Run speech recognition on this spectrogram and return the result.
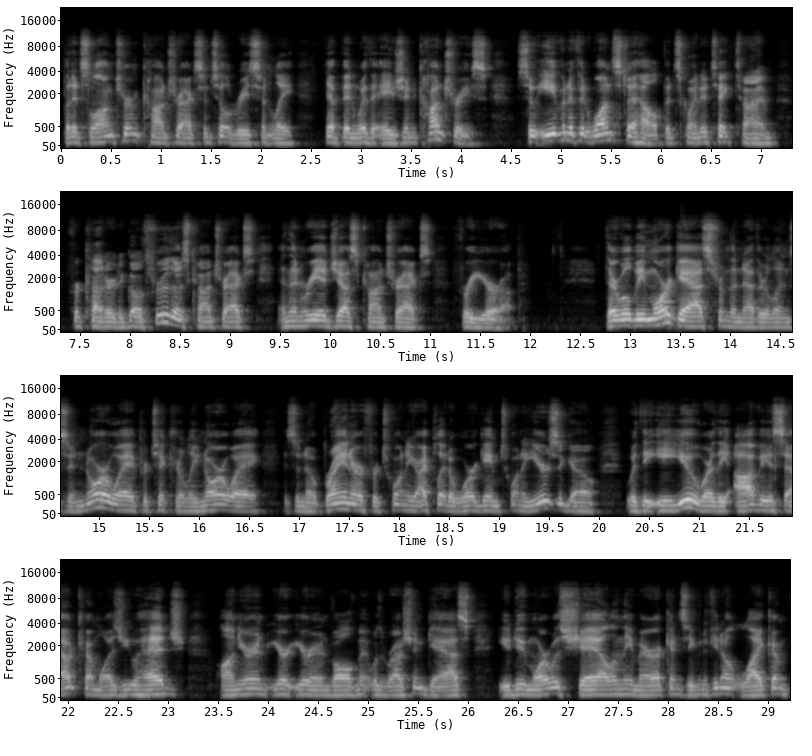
but its long term contracts until recently have been with Asian countries, so even if it wants to help, it's going to take time for Qatar to go through those contracts and then readjust contracts for Europe. There will be more gas from the Netherlands and Norway, particularly Norway is a no-brainer for 20 I played a war game 20 years ago with the EU where the obvious outcome was you hedge on your your your involvement with Russian gas. You do more with shale and the Americans even if you don't like them.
